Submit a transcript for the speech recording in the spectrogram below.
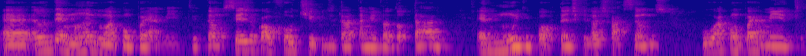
é, ela demanda um acompanhamento. Então, seja qual for o tipo de tratamento adotado, é muito importante que nós façamos o acompanhamento,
